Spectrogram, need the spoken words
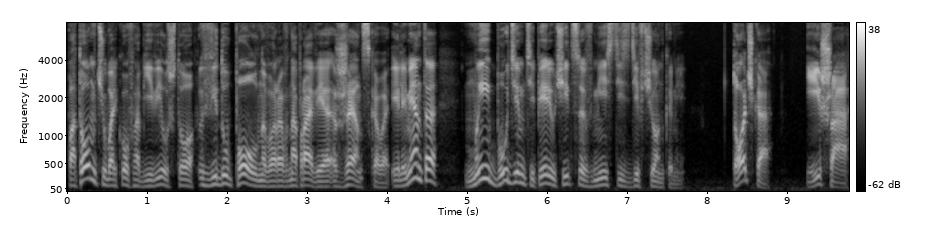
Потом Чубарьков объявил, что ввиду полного равноправия женского элемента мы будем теперь учиться вместе с девчонками. Точка и ша.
